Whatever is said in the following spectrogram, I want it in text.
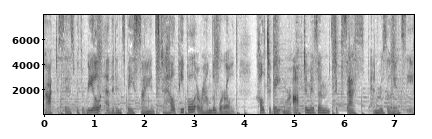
practices with real evidence based science to help people around the world cultivate more optimism, success, and resiliency.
